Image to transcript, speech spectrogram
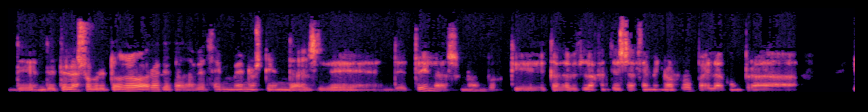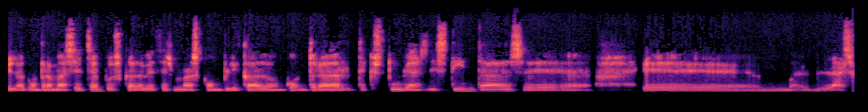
de, tela, sobre todo ahora que cada vez hay menos tiendas de, de, telas, ¿no? Porque cada vez la gente se hace menos ropa y la compra y la compra más hecha, pues cada vez es más complicado encontrar texturas distintas, eh, eh, las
